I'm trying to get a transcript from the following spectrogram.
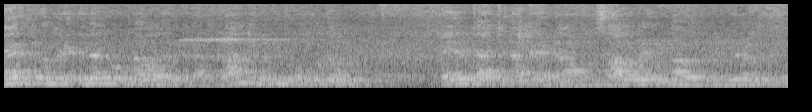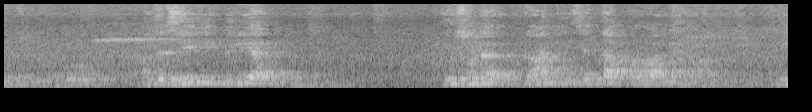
நேரத்தில் வந்து ரெண்டு பேரும் உண்ணாவிரதம் இருக்கிறார். காந்தி வந்து ஒப்பந்தம் கையெழுத்தாச்சுனாக்க நான் சாவலை உண்ணாவிரதம் சொன்னப்போ அந்த செய்தி பெரியார் இவர் சொல்றார் காந்தி செத்தா பரவாயில்ல. நீ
